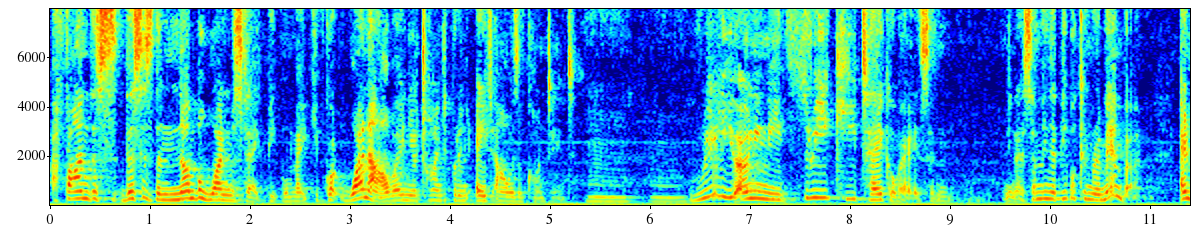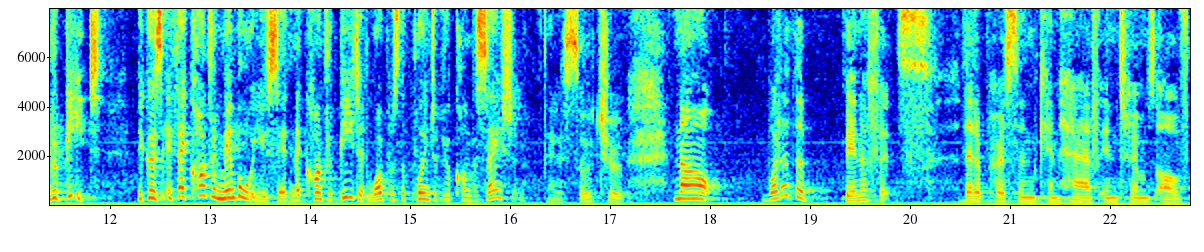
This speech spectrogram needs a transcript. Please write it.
I find this this is the number one mistake people make. You've got one hour and you're trying to put in eight hours of content. Mm-hmm. Really, you only need three key takeaways and you know something that people can remember and repeat. Because if they can't remember what you said and they can't repeat it, what was the point of your conversation? That is so true. Now, what are the benefits that a person can have in terms of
